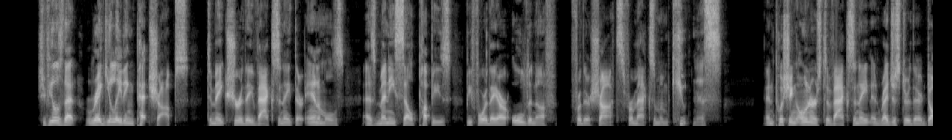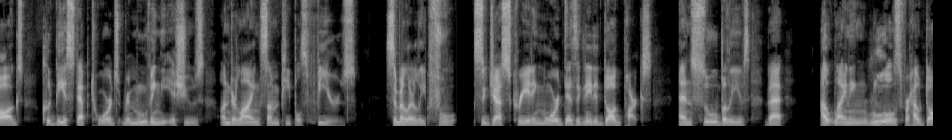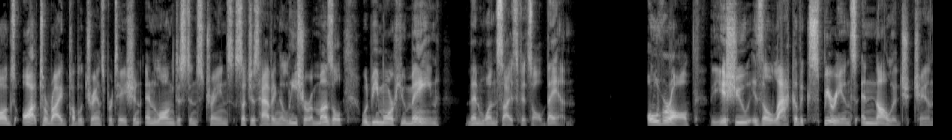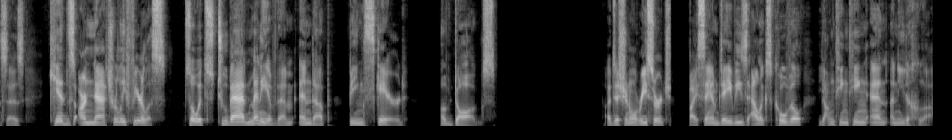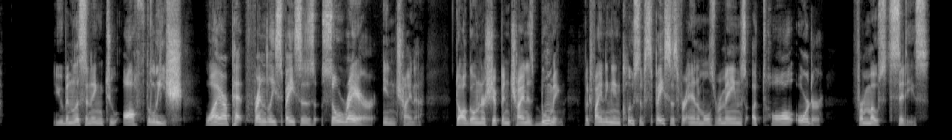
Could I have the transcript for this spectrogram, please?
She feels that regulating pet shops to make sure they vaccinate their animals as many sell puppies before they are old enough for their shots for maximum cuteness, and pushing owners to vaccinate and register their dogs could be a step towards removing the issues underlying some people's fears. Similarly, Fu suggests creating more designated dog parks, and Su believes that outlining rules for how dogs ought to ride public transportation and long distance trains, such as having a leash or a muzzle, would be more humane than one size fits all ban. Overall, the issue is a lack of experience and knowledge, Chan says. Kids are naturally fearless, so it's too bad many of them end up being scared of dogs. Additional research by Sam Davies, Alex Colville, Yang Tingting, and Anita He. You've been listening to Off the Leash Why Are Pet Friendly Spaces So Rare in China? Dog ownership in China is booming, but finding inclusive spaces for animals remains a tall order for most cities.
